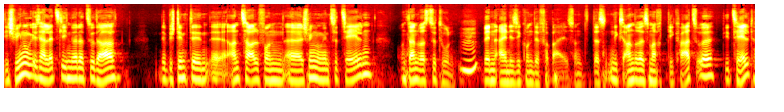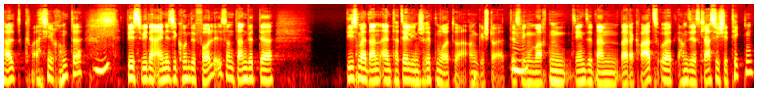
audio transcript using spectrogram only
die Schwingung ist ja letztlich nur dazu da, eine bestimmte äh, Anzahl von äh, Schwingungen zu zählen und dann was zu tun, mhm. wenn eine Sekunde vorbei ist. Und das nichts anderes macht die Quarzuhr, die zählt halt quasi runter, mhm. bis wieder eine Sekunde voll ist und dann wird der diesmal dann einen tatsächlichen Schrittmotor angesteuert. Deswegen mhm. machten, sehen Sie beim, bei der Quarzuhr, haben Sie das klassische Ticken.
